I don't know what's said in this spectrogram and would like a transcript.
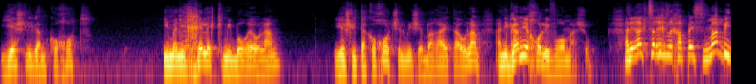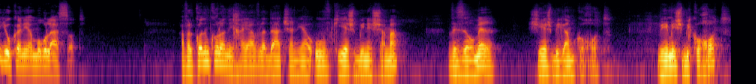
יש לי גם כוחות. אם אני חלק מבורא עולם, יש לי את הכוחות של מי שברא את העולם. אני גם יכול לברוא משהו. אני רק צריך לחפש מה בדיוק אני אמור לעשות. אבל קודם כל אני חייב לדעת שאני אהוב כי יש בי נשמה, וזה אומר שיש בי גם כוחות. ואם יש בי כוחות,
